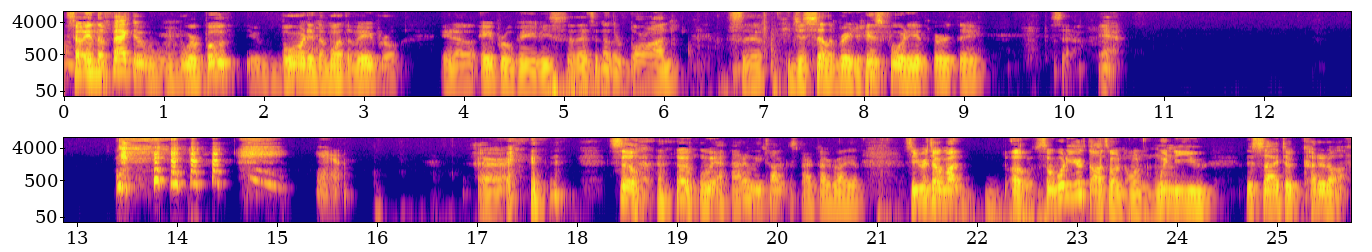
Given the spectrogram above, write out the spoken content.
so, in the fact that we're both born in the month of April, you know, April babies, so that's another bond. So, he just celebrated his 40th birthday. So, yeah. yeah. All right. so, how do we talk? Start talking about it. So you were talking about. Oh, so what are your thoughts on on when do you decide to cut it off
